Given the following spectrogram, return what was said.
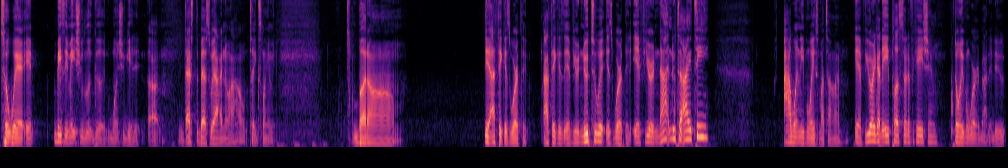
to where it basically makes you look good once you get it. Uh, that's the best way I know how to explain it. But um, yeah, I think it's worth it. I think if you're new to it, it's worth it. If you're not new to IT, I wouldn't even waste my time. If you already got the A plus certification, don't even worry about it, dude.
